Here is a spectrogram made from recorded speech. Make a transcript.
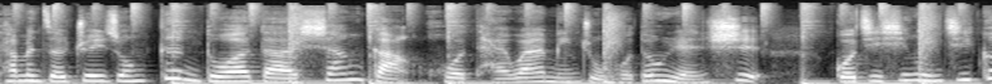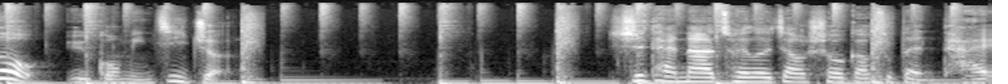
他们则追踪更多的香港或台湾民主活动人士、国际新闻机构与公民记者。施坦纳·崔勒教授告诉本台，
